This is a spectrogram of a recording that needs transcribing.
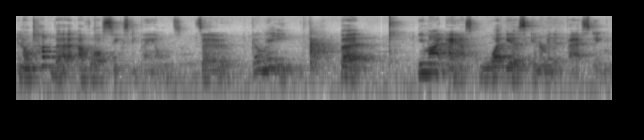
And on top of that, I've lost 60 pounds. So go me. But you might ask, what is intermittent fasting?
